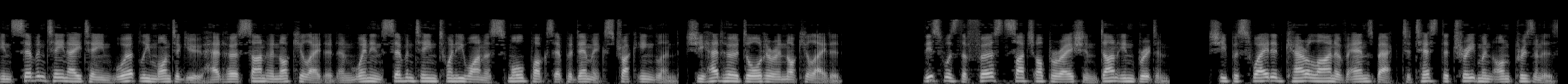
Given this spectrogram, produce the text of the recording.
In 1718 Wortley Montagu had her son inoculated and when in 1721 a smallpox epidemic struck England, she had her daughter inoculated. This was the first such operation done in Britain. She persuaded Caroline of Ansbach to test the treatment on prisoners.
